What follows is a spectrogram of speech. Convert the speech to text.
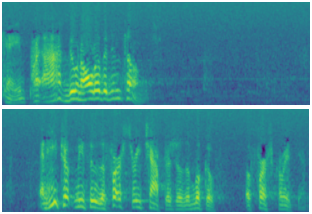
came. I was doing all of it in tongues. And he took me through the first three chapters of the book of, of 1 Corinthians.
